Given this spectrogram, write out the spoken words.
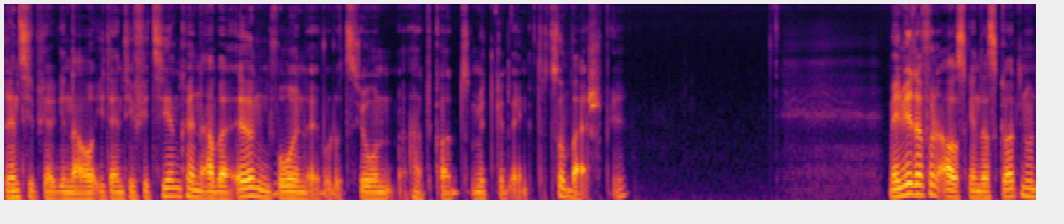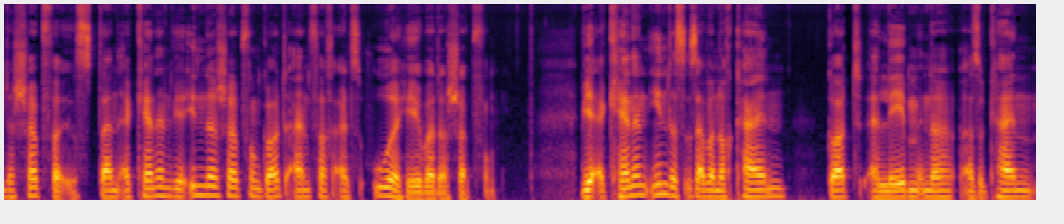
prinzipiell genau identifizieren können, aber irgendwo in der Evolution hat Gott mitgelenkt. Zum Beispiel. Wenn wir davon ausgehen, dass Gott nun der Schöpfer ist, dann erkennen wir in der Schöpfung Gott einfach als Urheber der Schöpfung. Wir erkennen ihn, das ist aber noch kein Gott erleben in der, also kein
